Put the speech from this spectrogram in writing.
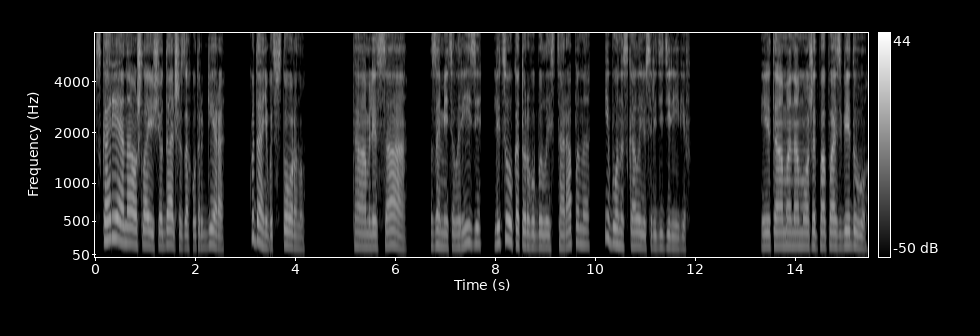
Скорее она ушла еще дальше за хутор Гера, куда-нибудь в сторону». «Там леса», — заметил Ризи, лицо у которого было исцарапано, ибо он искал ее среди деревьев. «И там она может попасть в беду.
